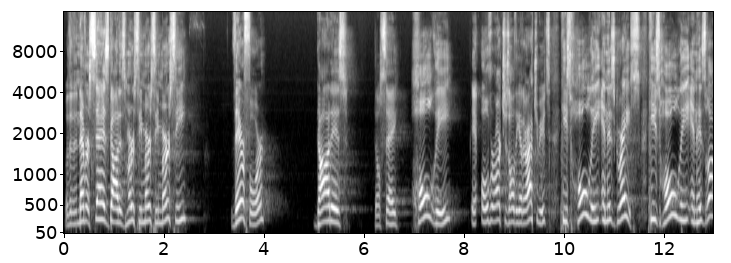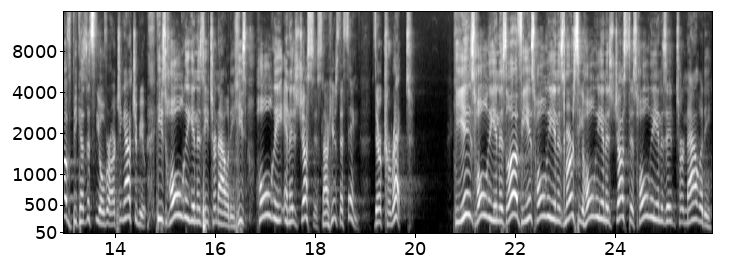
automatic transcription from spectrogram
or that it never says God is mercy, mercy, mercy. Therefore, God is, they'll say, holy. It overarches all the other attributes. He's holy in his grace. He's holy in his love because it's the overarching attribute. He's holy in his eternality. He's holy in his justice. Now, here's the thing they're correct. He is holy in his love. He is holy in his mercy, holy in his justice, holy in his eternality.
